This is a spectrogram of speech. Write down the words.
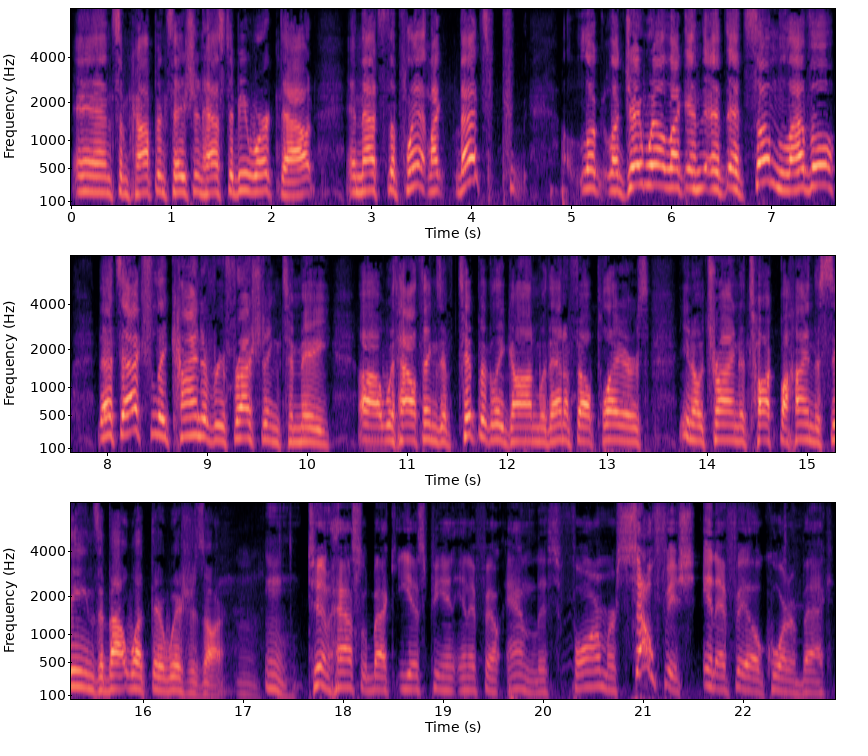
and some compensation has to be worked out, and that's the plan. Like, that's look, like Jay Will, like in, at, at, some level, that's actually kind of refreshing to me uh, with how things have typically gone with NFL players, you know, trying to talk behind the scenes about what their wishes are. Mm. Tim Hasselbeck, ESPN NFL analyst, former selfish NFL quarterback,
